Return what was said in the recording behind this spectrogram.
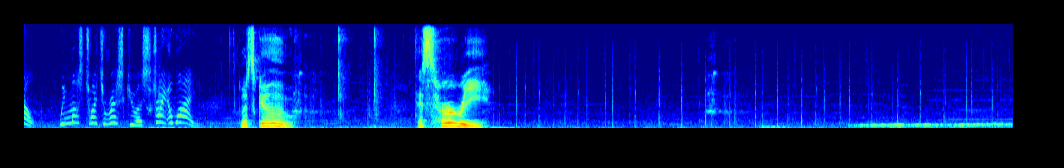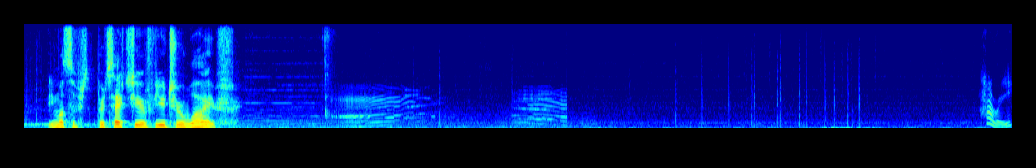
help! We must try to rescue her straight away! Let's go. Let's hurry. You must protect your future wife. Harry,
